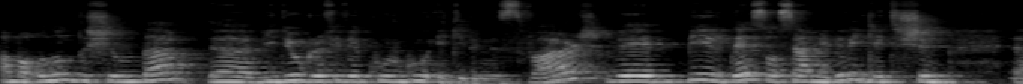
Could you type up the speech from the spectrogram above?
Ama onun dışında e, videografi ve kurgu ekibimiz var ve bir de sosyal medya ve iletişim e,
